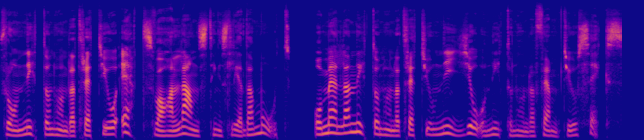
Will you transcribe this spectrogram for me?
Från 1931 var han landstingsledamot och mellan 1939 och 1956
